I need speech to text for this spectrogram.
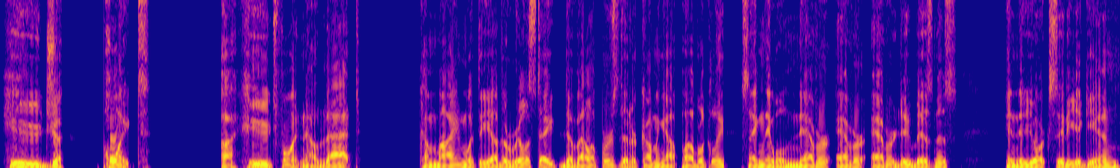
huge point. A huge point. Now, that combined with the other real estate developers that are coming out publicly saying they will never, ever, ever do business in New York City again,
